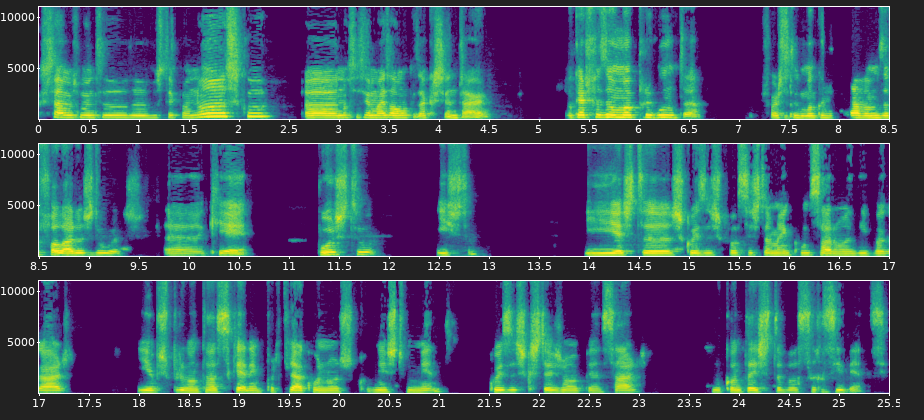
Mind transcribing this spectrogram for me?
Gostamos muito de vos ter connosco. Uh, não sei se há mais alguma coisa a acrescentar. Eu quero fazer uma pergunta. Força. De uma coisa que estávamos a falar as duas, uh, que é posto isto, e estas coisas que vocês também começaram a divagar e a vos perguntar se querem partilhar connosco neste momento coisas que estejam a pensar no contexto da vossa residência.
